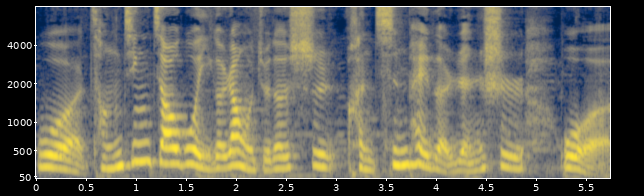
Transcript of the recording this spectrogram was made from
我曾经交过一个让我觉得是很钦佩的人，是我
